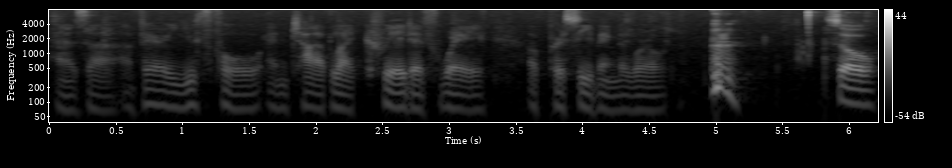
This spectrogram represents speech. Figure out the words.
has a, a very youthful and childlike, creative way of perceiving the world. so,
